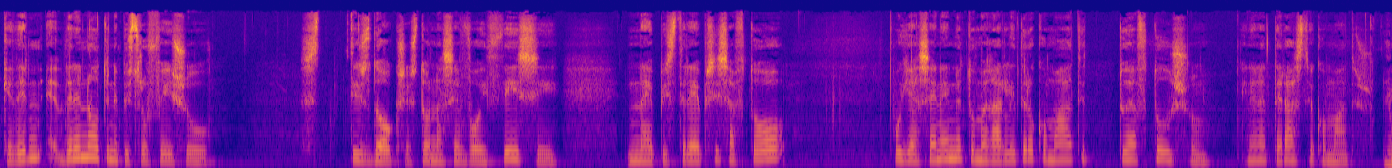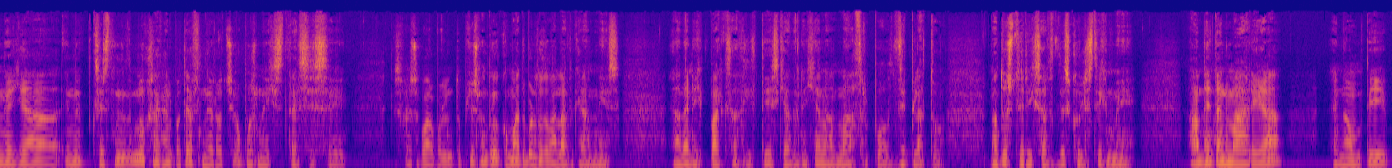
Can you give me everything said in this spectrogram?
Και δεν, δεν εννοώ την επιστροφή σου στις δόξες, το να σε βοηθήσει να επιστρέψεις αυτό που για σένα είναι το μεγαλύτερο κομμάτι του εαυτού σου. Είναι ένα τεράστιο κομμάτι σου. Είναι για. Είναι, ξέρεις, δεν μου έχω ξανακάνει ποτέ αυτήν την ερώτηση όπως την έχεις θέσει εσύ. Σε ευχαριστώ πάρα πολύ. Το πιο σημαντικό κομμάτι μπορεί να το καταλάβει κανείς. Αν δεν έχει υπάρξει αθλητής και αν δεν έχει έναν άνθρωπο δίπλα του να το στηρίξει αυτή τη δύσκολη στιγμή. Αν δεν ήταν η Μαρία, να μου πει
